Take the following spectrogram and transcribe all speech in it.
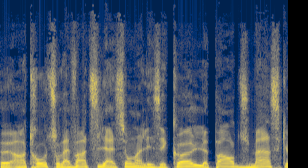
euh, entre autres sur la ventilation dans les écoles, le port du masque.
